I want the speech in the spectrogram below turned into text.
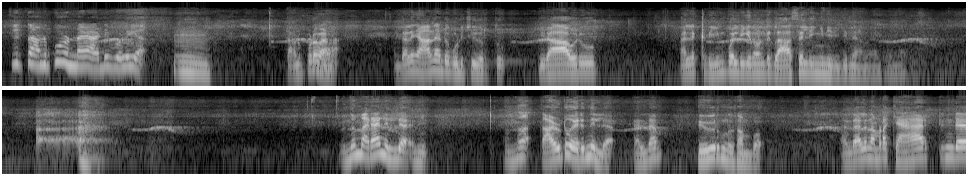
ഇച്ചിരി തണുപ്പുണ്ടായി അടിപൊളിയാ. ഉം. തണുപ്പൂടെ വേണം. എന്തായാലും ഞാൻ രണ്ട് കുടിച്ച് തീർത്തു. ഇതാ ഒരു നല്ല ക്രീം പോലെ ഇരിക്കുന്നതുകൊണ്ട് ഗ്ലാസ്സെല്ലാം ഇങ്ങനെ ഇരിക്കുന്നതാണ്. തന്നെ ഒന്നും വരാനില്ല ഇനി. ഒന്ന് താഴോട്ട് വരുന്നില്ല. എല്ലാം തീർന്നു സംഭവം. എന്തായാലും നമ്മുടെ ക്യാരറ്റിന്റെ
